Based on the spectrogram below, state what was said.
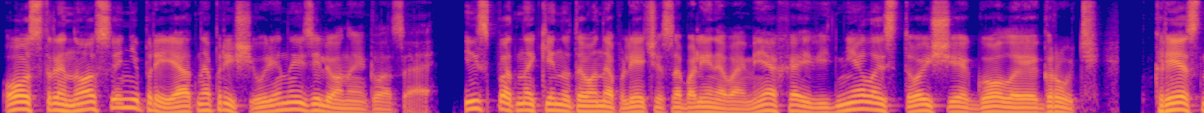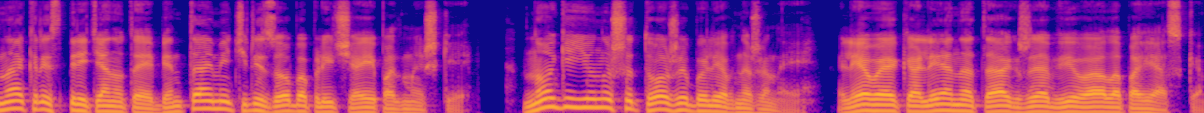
острый нос и неприятно прищуренные зеленые глаза. Из-под накинутого на плечи соболиного меха виднелась тощая голая грудь, крест-накрест перетянутая бинтами через оба плеча и подмышки. Ноги юноши тоже были обнажены. Левое колено также обвивала повязка.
